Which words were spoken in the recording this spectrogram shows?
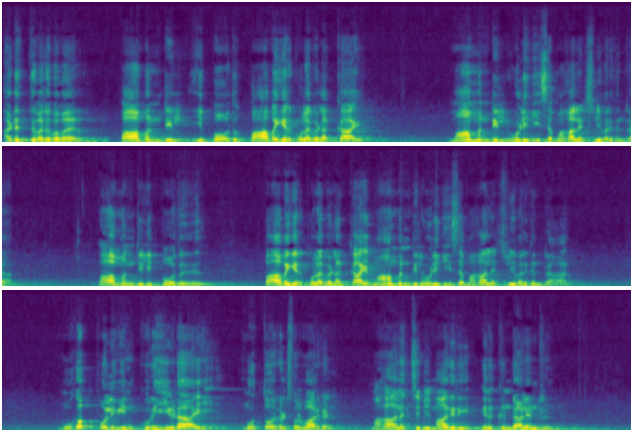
அடுத்து வருபவர் பாமன்றில் இப்போது பாவையர் குலவிளக்காய் மாமன்றில் ஒளி வீச மகாலட்சுமி வருகின்றார். பாமன்றில் இப்போது பாவையர் குலவிளக்காய் மாமன்றில் ஒளி வீச மகாலட்சுமி வருகின்றார். முகப்பொலிவின் குறியீடாய் மூத்தோர்கள் சொல்வார்கள் மகாலட்சுமி மாதிரி இருக்கின்றாள் என்று.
